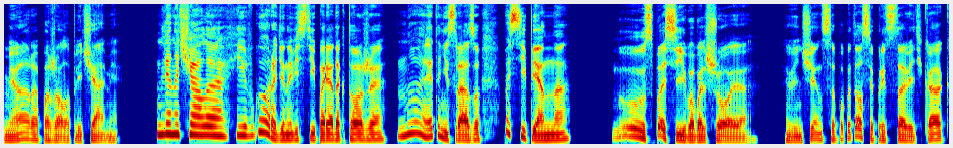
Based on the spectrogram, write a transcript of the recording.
Миара пожала плечами. «Для начала и в городе навести порядок тоже, но это не сразу, постепенно». «Ну, спасибо большое». Винченцо попытался представить, как,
